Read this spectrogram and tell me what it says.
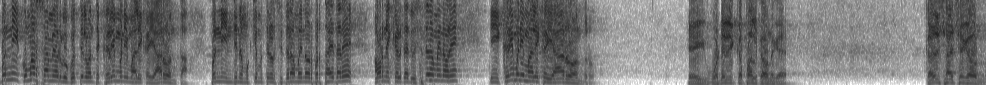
ಬನ್ನಿ, ಕುಮಾರಸ್ವಾಮಿ ಅವ್ರಿಗೂ ಗೊತ್ತಿಲ್ವಂತೆ ಕರಿಮಣಿ ಮಾಲೀಕ ಯಾರು ಅಂತ. ಬನ್ನಿ, ಇಂದಿನ ಮುಖ್ಯಮಂತ್ರಿಗಳು ಸಿದ್ದರಾಮಯ್ಯನವರು ಬರ್ತಾ ಇದ್ದಾರೆ. ಅವ್ರನ್ನೇ ಕೇಳ್ತಾ ಇದ್ವಿ. ಸಿದ್ದರಾಮಯ್ಯನವರೇ, ಈ ಕರಿಮಣಿ ಮಾಲೀಕ ಯಾರು ಅಂದ್ರು. ಏಯ್, ಒಡಲಿ ಕಪಾಲ್ಕ ಅವನಿಗೆ ಕಳ್ಸಾಚೆಗ ಅವನ್ನ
